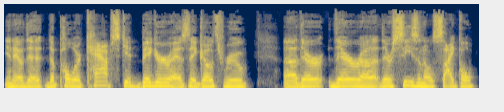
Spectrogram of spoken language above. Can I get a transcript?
You know, the the polar caps get bigger as they go through uh, their their uh, their seasonal cycle.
